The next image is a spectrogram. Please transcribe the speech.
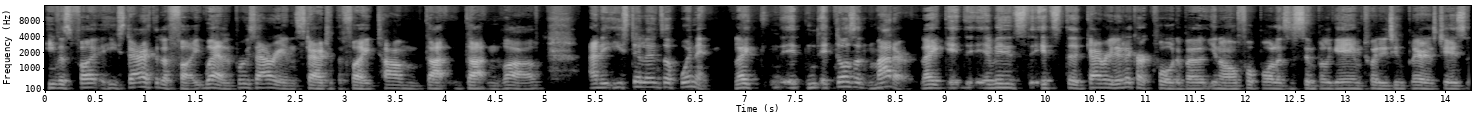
He was fight. He started a fight. Well, Bruce Arians started the fight. Tom got got involved, and he still ends up winning. Like it, it doesn't matter. Like it, I mean, it's it's the Gary Lineker quote about you know football is a simple game. Twenty two players chase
